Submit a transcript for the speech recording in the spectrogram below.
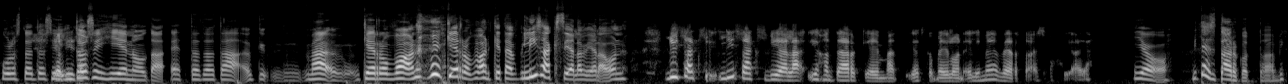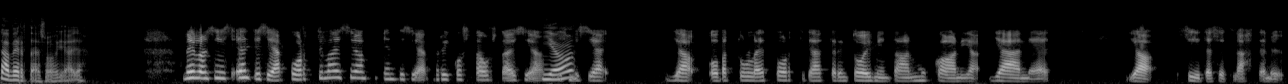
Kuulostaa tosi, lisäksi... tosi hienolta, että tota, mä kerron vaan, kerron vaan, ketä lisäksi siellä vielä on. Lisäksi, lisäksi vielä ihan tärkeimmät, jotka meillä on, eli meidän vertaisohjaajat. Joo. Mitä se tarkoittaa? Mikä on vertaisohjaaja? Meillä on siis entisiä porttilaisia, entisiä rikostaustaisia Joo. ihmisiä, ja ovat tulleet porttiteatterin toimintaan mukaan ja jääneet. Ja siitä sitten lähtenyt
